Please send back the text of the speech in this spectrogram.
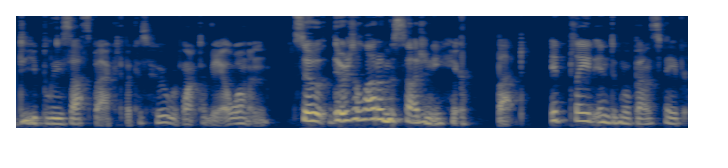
deeply suspect, because who would want to be a woman? So there's a lot of misogyny here, but it played into Maupin's favor.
